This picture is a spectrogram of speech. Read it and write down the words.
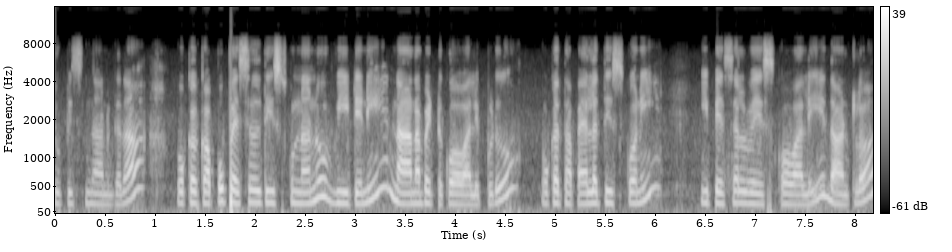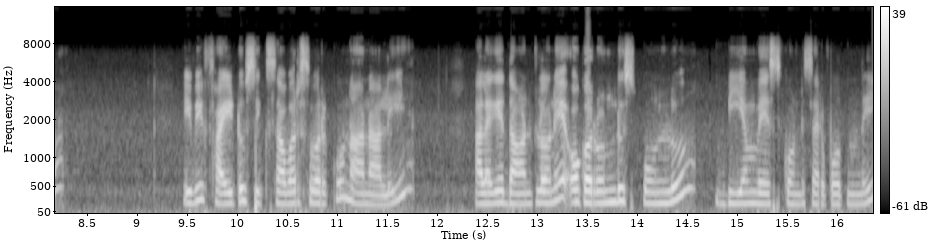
చూపిస్తున్నాను కదా. ఒక కప్పు పెసలు తీసుకున్నాను. వీటిని నానబెట్టుకోవాలి ఇప్పుడు. ఒక తపేల తీసుకొని ఈ పెసలు వేసుకోవాలి దాంట్లో. ఇవి ఫైవ్ టు సిక్స్ అవర్స్ వరకు నానాలి. అలాగే దాంట్లోనే ఒక రెండు స్పూన్లు బియ్యం వేసుకోండి సరిపోతుంది.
